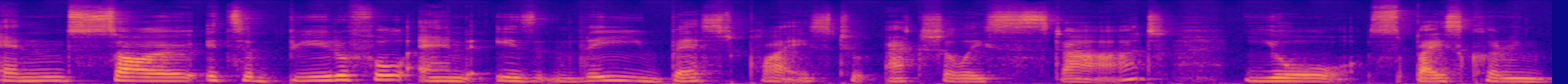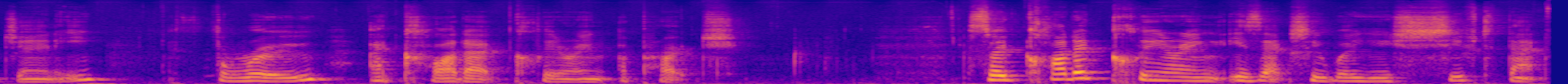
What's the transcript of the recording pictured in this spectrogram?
And so it's a beautiful and is the best place to actually start your space clearing journey through a clutter clearing approach. So, clutter clearing is actually where you shift that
